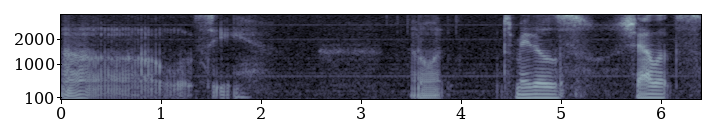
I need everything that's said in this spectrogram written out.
Uh, let's see. I want tomatoes shallots,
